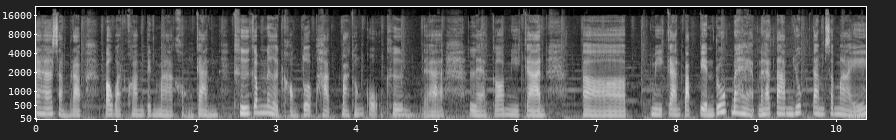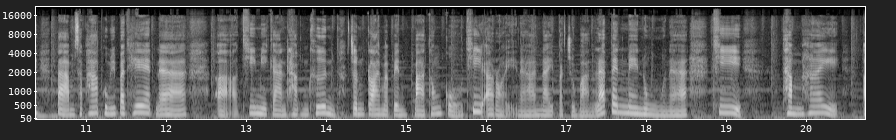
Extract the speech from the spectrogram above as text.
นะคะสำหรับประวัติความเป็นมาของการถือกำเนิดของตัวผัดปลาท่องโกขึ้นนะคะแล้วก็มีการ มีการปรับเปลี่ยนรูปแบบนะคะตามยุคตามสมัยตามสภาพภูมิประเทศนะคะที่มีการทำขึ้นจนกลายมาเป็นปลาท่องโกที่อร่อยนะคะในปัจจุบันและเป็นเมนูนะคะที่ทำให้อ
